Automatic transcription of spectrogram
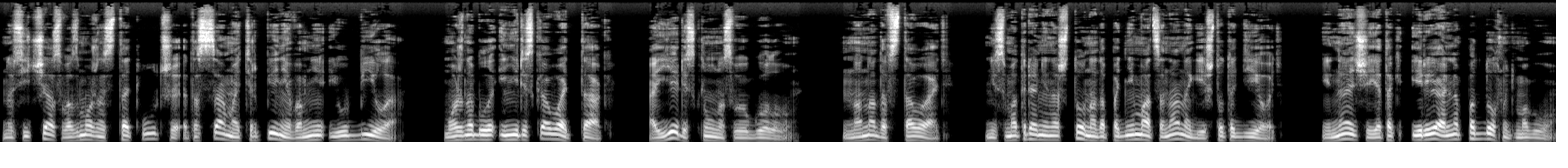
но сейчас возможность стать лучше это самое терпение во мне и убило. Можно было и не рисковать так, а я рискнул на свою голову. Но надо вставать. Несмотря ни на что, надо подниматься на ноги и что-то делать. Иначе я так и реально подохнуть могу.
